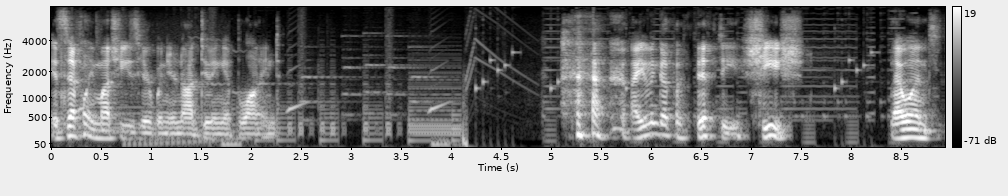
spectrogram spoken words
It's definitely much easier when you're not doing it blind. I even got the 50. Sheesh. That went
